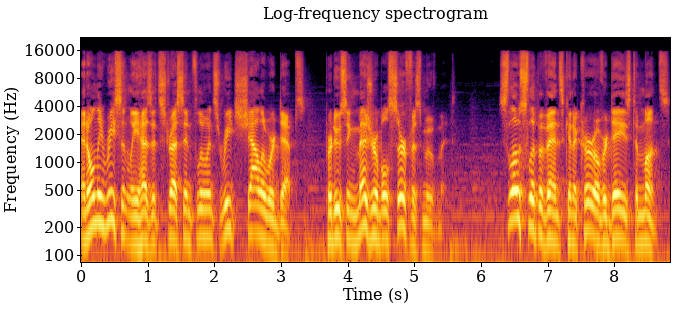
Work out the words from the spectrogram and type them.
and only recently has its stress influence reached shallower depths, producing measurable surface movement. Slow slip events can occur over days to months,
